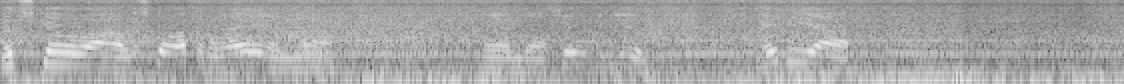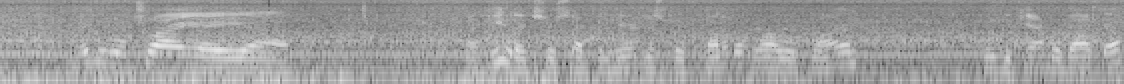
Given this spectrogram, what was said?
let's go uh, let's go up and away and uh, and uh, see what we can do. Maybe uh, maybe we'll try a, uh, a helix or something here just for fun of it while we're flying. Move the camera back up.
